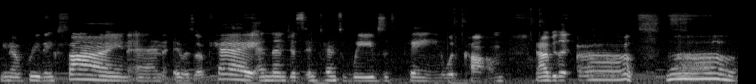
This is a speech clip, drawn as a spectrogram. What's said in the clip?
you know, breathing fine and it was okay. And then just intense waves of pain would come. And I'd be like, oh, oh.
